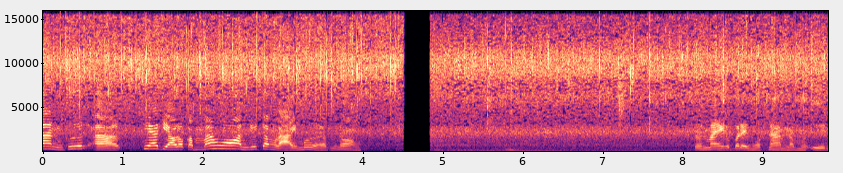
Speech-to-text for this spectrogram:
นั่นคือ อ่าเที่ยเดียวเรากับมาห้อนอยู่จังหลายมือพี่น้องต้นไม้ก็บ่ได้หดน้ำละมืออื่น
